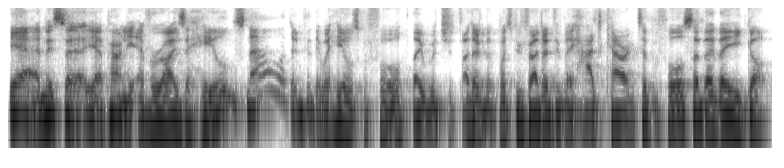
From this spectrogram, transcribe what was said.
Yeah, and it's uh, yeah. Apparently, Everrise are heels now. I don't think they were heels before. They were. Just, I don't. But to be fair, I don't think they had character before, so they, they got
